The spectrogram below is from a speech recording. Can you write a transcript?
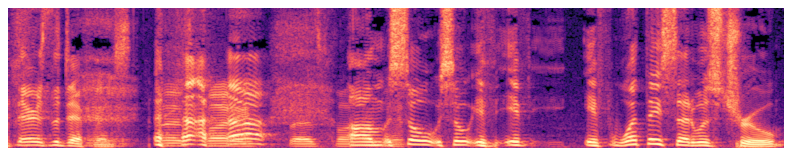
There's the difference. That's funny. That's funny. Um, so so if if if what they said was true,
